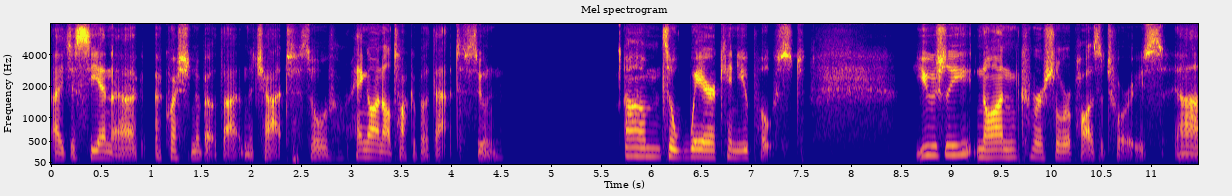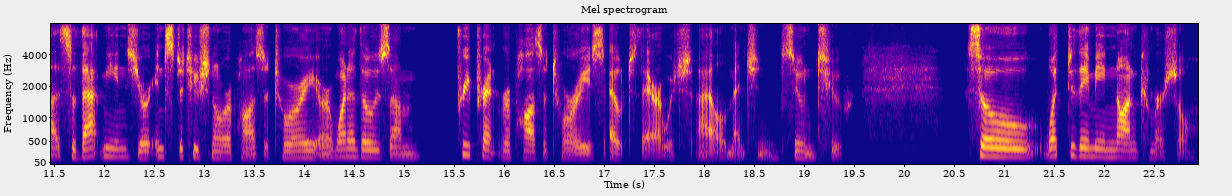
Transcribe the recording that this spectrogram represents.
I just see an, uh, a question about that in the chat. So hang on, I'll talk about that soon. Um, so where can you post? Usually non-commercial repositories. Uh, so that means your institutional repository or one of those um, preprint repositories out there, which I'll mention soon too. So what do they mean non-commercial?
